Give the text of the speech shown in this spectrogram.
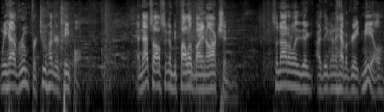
We have room for 200 people. And that's also going to be followed by an auction. So not only are they going to have a great meal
